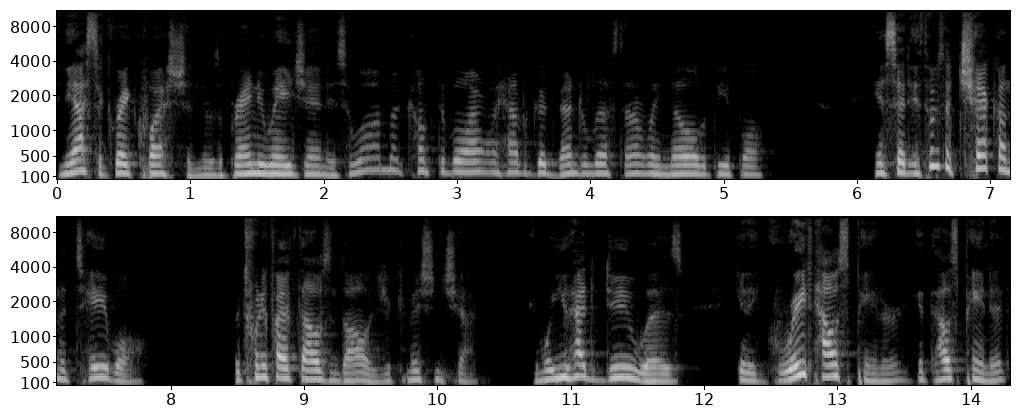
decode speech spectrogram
And he asked a great question. There was a brand new agent. He said, Well, I'm not comfortable. I don't really have a good vendor list. I don't really know all the people. He said, If there was a check on the table for $25,000, your commission check, and what you had to do was get a great house painter, get the house painted,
